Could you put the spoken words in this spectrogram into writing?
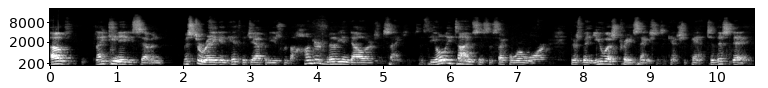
of 1987, Mr. Reagan hit the Japanese with $100 million in sanctions. It's the only time since the Second World War there's been U.S. trade sanctions against Japan to this day.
